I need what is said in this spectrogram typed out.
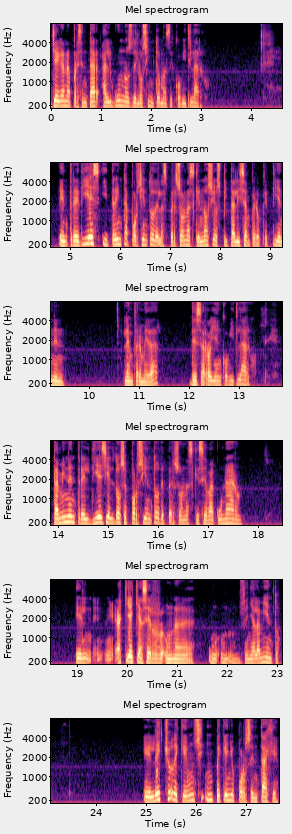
llegan a presentar algunos de los síntomas de COVID largo. Entre 10 y 30% de las personas que no se hospitalizan pero que tienen la enfermedad desarrollan COVID largo. También entre el 10 y el 12% de personas que se vacunaron. aquí hay que hacer un, señalamiento. El hecho de que un pequeño porcentaje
